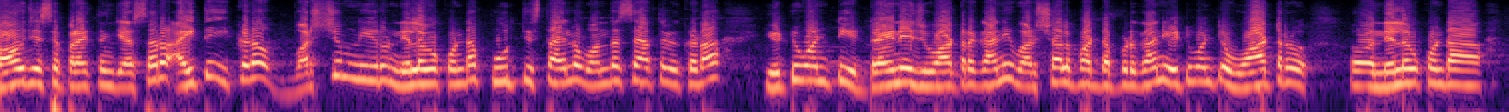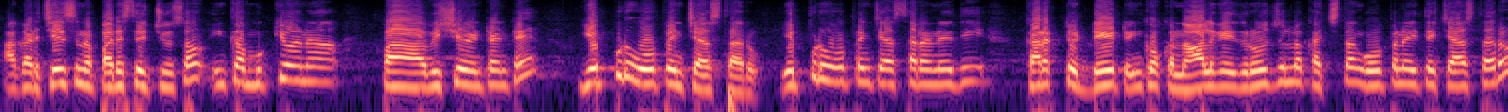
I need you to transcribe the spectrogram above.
బాగు చేసే ప్రయత్నం చేస్తారు. అయితే ఇక్కడ వర్షం నీరు నిలవకుండా పూర్తి స్థాయిలో వంద శాతం ఇక్కడ ఎటువంటి డ్రైనేజ్ వాటర్ కానీ వర్షాలు పడ్డప్పుడు కానీ ఎటువంటి వాటర్ నిలవకుండా అక్కడ చేసిన పరిస్థితి చూసాం. ఇంకా ముఖ్యమైన విషయం ఏంటంటే ఎప్పుడు ఓపెన్ చేస్తారు? ఎప్పుడు ఓపెన్ చేస్తారు అనేది కరెక్ట్ డేట్ ఇంకొక నాలుగైదు రోజుల్లో ఖచ్చితంగా ఓపెన్ అయితే చేస్తారు.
